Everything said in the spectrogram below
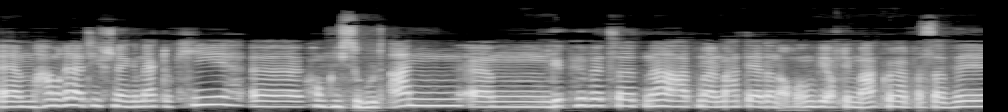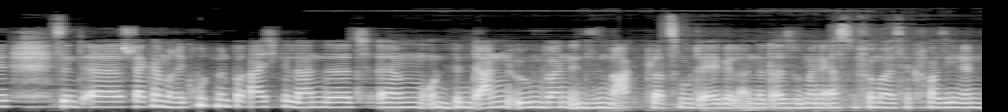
Ähm, haben relativ schnell gemerkt, okay, äh, kommt nicht so gut an, ähm, gepivotet, ne, hat man, hat ja dann auch irgendwie auf dem Markt gehört, was er will, sind äh, stärker im Recruitment-Bereich gelandet ähm, und und bin dann irgendwann in diesem Marktplatzmodell gelandet. Also meine erste Firma ist ja quasi ein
